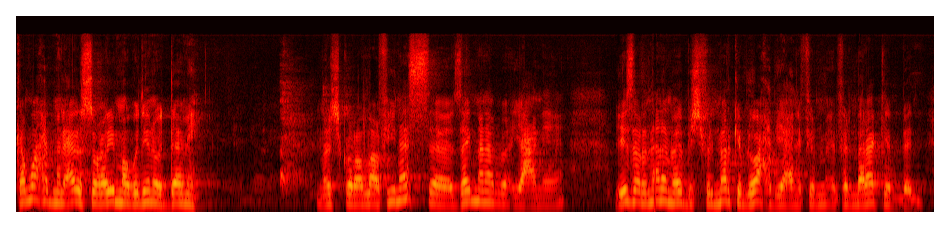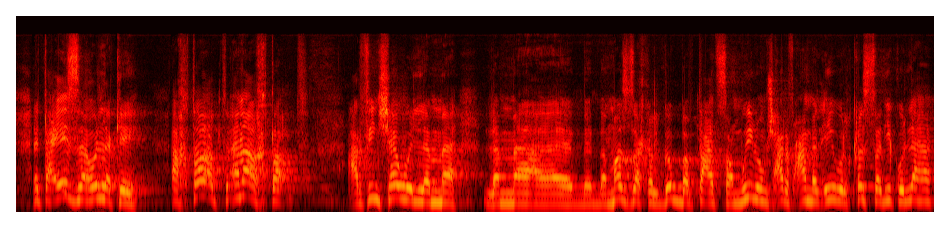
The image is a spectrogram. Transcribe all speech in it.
كم واحد من العيال الصغيرين موجودين قدامي؟ نشكر الله. في ناس زي ما أنا يعني يظهر إن أنا مش في المركب لوحدي يعني في المراكب أنت عايز أقول لك إيه؟ أخطأت أنا أخطأت. عارفين شاول لما لما مزق الجبة بتاعت صمويل ومش عارف عمل إيه والقصة دي كلها.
